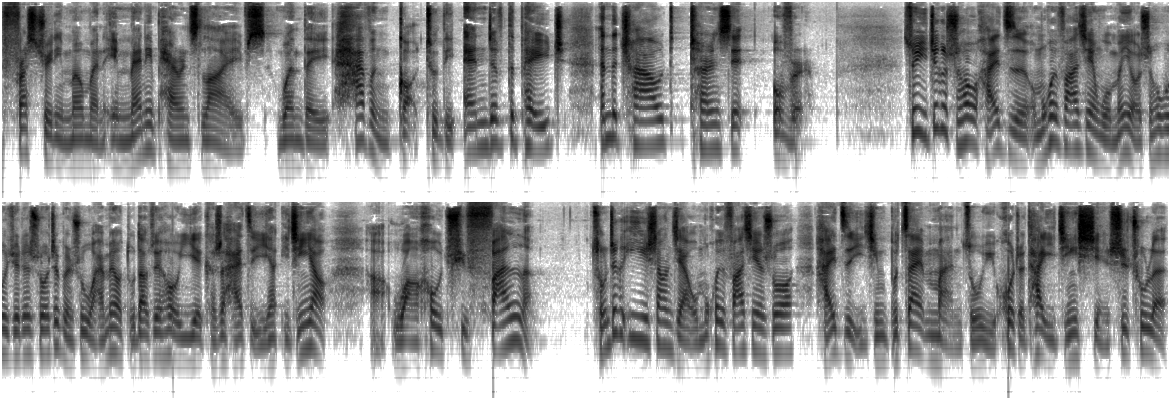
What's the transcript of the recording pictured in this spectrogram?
frustrating moment in many parents' lives when they haven't got to the end of the page and the child turns it over. 所以这个时候，孩子我们会发现，我们有时候会觉得说，这本书我还没有读到最后一页，可是孩子一样已经要啊往后去翻了。 从这个意义上讲，我们会发现说，孩子已经不再满足于，或者他已经显示出了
